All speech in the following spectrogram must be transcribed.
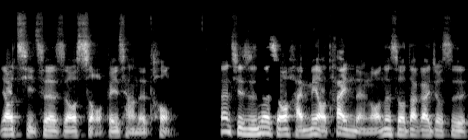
要骑车的时候手非常的痛。但其实那时候还没有太冷哦，那时候大概就是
